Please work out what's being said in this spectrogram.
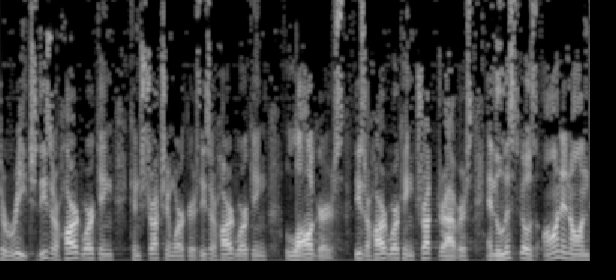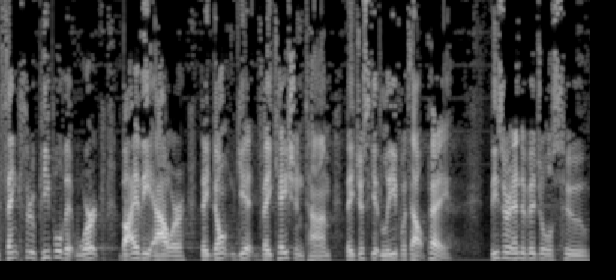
to reach. These are hardworking construction workers. These are hardworking loggers. These are hardworking truck drivers. And the list goes on and on. Think through people that work by the hour. They don't get vacation time. They just get leave without pay. These are individuals who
